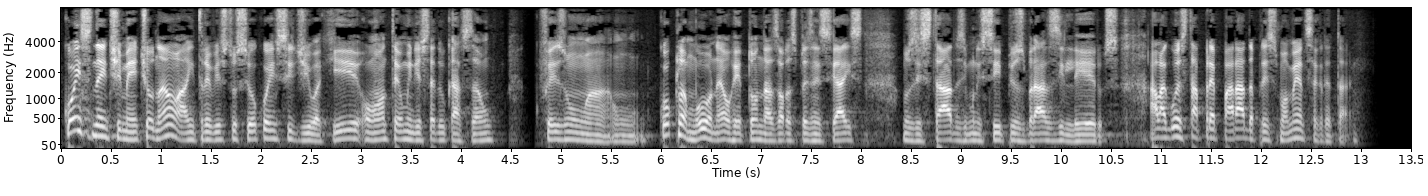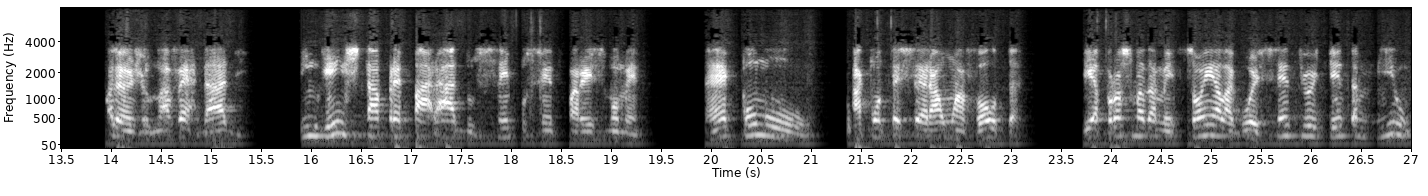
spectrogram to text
Coincidentemente ou não, a entrevista do senhor coincidiu aqui. Ontem o ministro da Educação fez uma, um conclamou né, o retorno das aulas presenciais nos estados e municípios brasileiros. A Alagoas está preparada para esse momento, secretário? Olha, Ângelo, na verdade, ninguém está preparado 100% para esse momento. Né? Como acontecerá uma volta de aproximadamente, só em Alagoas, 180 mil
